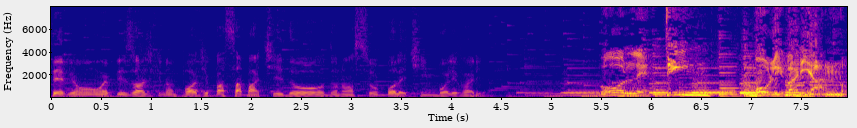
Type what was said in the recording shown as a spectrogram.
teve um episódio que não pode passar batido do nosso boletim bolivariano. Boletín Bolivariano.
